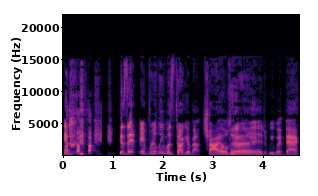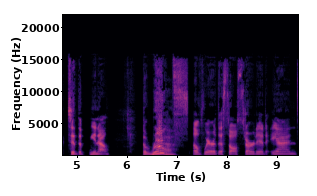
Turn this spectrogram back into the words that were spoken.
because it, it really was talking about childhood. We went back to the, you know, the roots yeah. of where this all started. And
